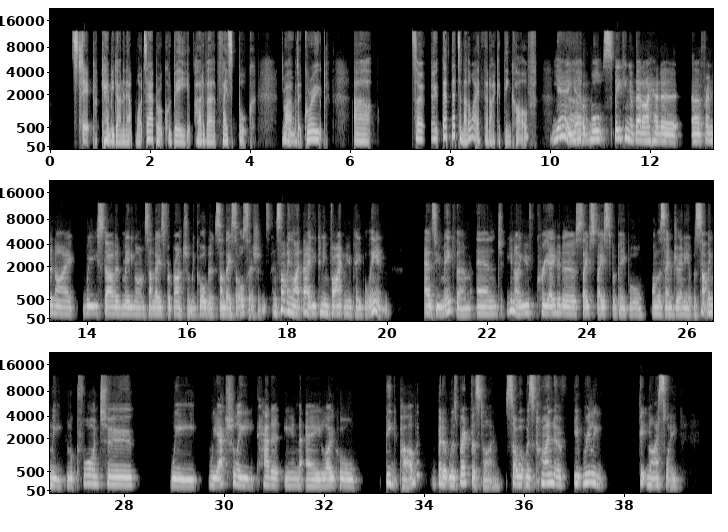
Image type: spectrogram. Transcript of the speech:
step can be done in that WhatsApp, or it could be part of a Facebook mm. private group. Uh, So that that's another way that I could think of. Yeah, yeah. Um, well, speaking of that, I had a, a friend and I, we started meeting on Sundays for brunch and we called it Sunday Soul Sessions. And something like that, you can invite new people in as you meet them. And, you know, you've created a safe space for people on the same journey. It was something we looked forward to. We we actually had it in a local big pub, but it was breakfast time. So it was kind of, it really fit nicely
